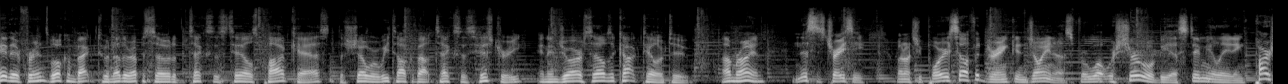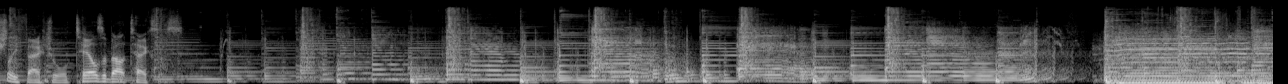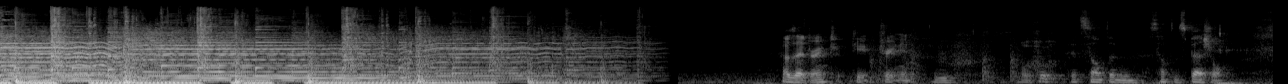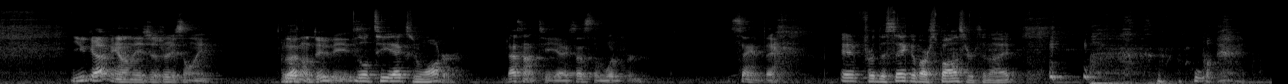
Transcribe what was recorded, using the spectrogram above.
Hey there, friends. Welcome back to another episode of the Texas Tales Podcast, the show where we talk about Texas history and enjoy ourselves a cocktail or two. I'm Ryan. And this is Tracy. Why don't you pour yourself a drink and join us for what we're sure will be a stimulating, partially factual Tales About Texas. Drink tr- treating you? It's something something special. You got me on these just recently. 'Cause I don't do these. little TX and water. That's not TX. That's the Woodford. Same thing. It, for the sake of our sponsor tonight,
